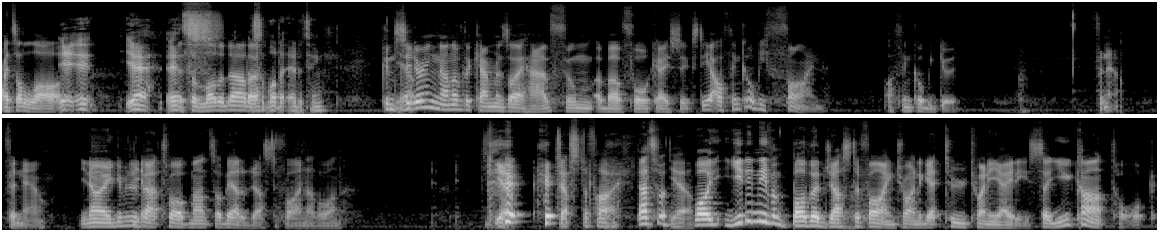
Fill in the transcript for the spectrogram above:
That's a lot. it, it yeah. It's, It's a lot of data. It's a lot of editing. Considering none of the cameras I have film above 4K 60, I think I'll be fine. I think I'll be good for now. for now. You know, give it Yeah. about 12 months, I'll be able to justify another one. Yeah, justify. That's what. Yeah. Well, you didn't even bother justifying trying to get two 2080s, so you can't talk.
